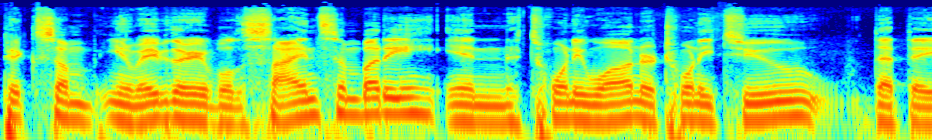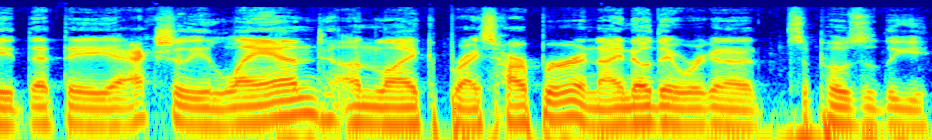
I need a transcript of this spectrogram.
pick some you know maybe they're able to sign somebody in 21 or 22 that they that they actually land unlike Bryce Harper. And I know they were going to supposedly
